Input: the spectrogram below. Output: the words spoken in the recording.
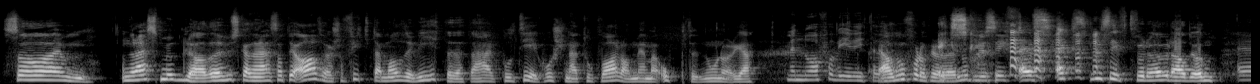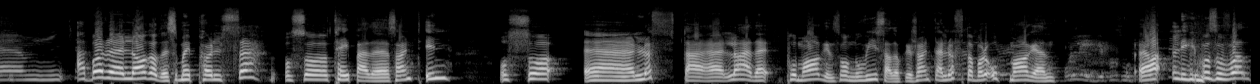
Så um, når jeg smugla det husker jeg når jeg satt i avhør, så fikk de aldri vite dette her, politiet, hvordan jeg tok varene med meg opp til Nord-Norge. Men nå får vi vite det. Ja, nå får dere det. Nå- Eksklusivt. Eksklusivt for Røverradioen. Um, jeg bare laga det som ei pølse, og så teipa jeg det sant, inn. Og så eh, løfta jeg, la jeg det på magen sånn. Nå viser jeg dere, sant? Jeg løfta bare opp magen. Hun ligger på sofaen. Ja, ligger på sofaen.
